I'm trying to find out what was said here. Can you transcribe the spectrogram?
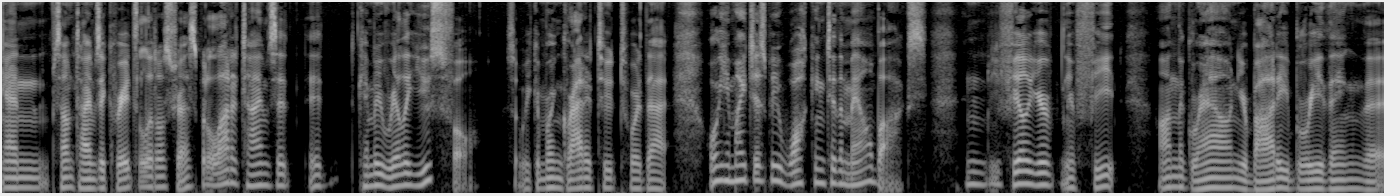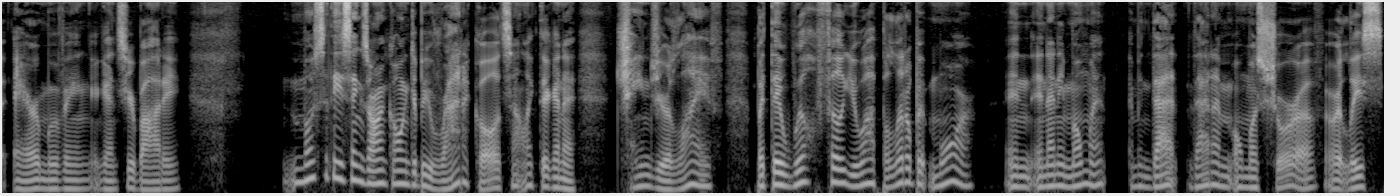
and sometimes it creates a little stress, but a lot of times it, it can be really useful. So we can bring gratitude toward that. Or you might just be walking to the mailbox and you feel your, your feet on the ground, your body breathing, the air moving against your body. Most of these things aren't going to be radical. It's not like they're going to change your life, but they will fill you up a little bit more in, in any moment. I mean that that I'm almost sure of, or at least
